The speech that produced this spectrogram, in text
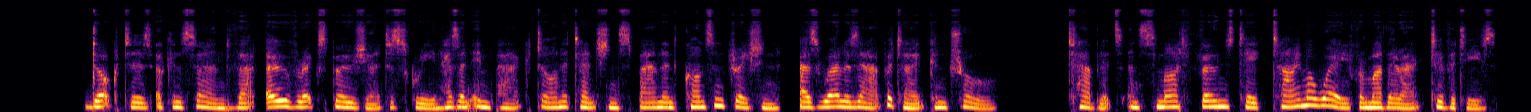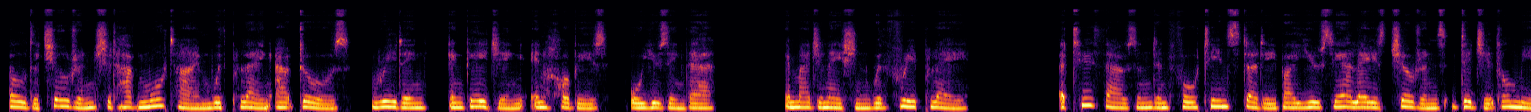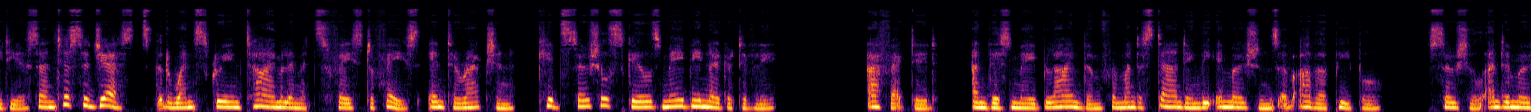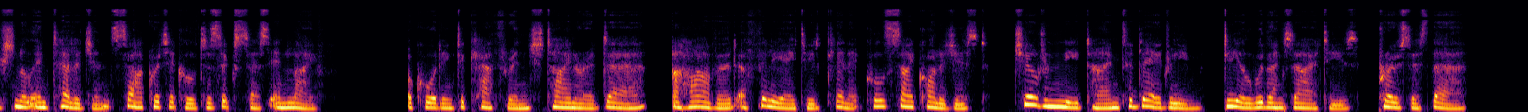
Doctors are concerned that overexposure to screen has an impact on attention span and concentration, as well as appetite control. Tablets and smartphones take time away from other activities. Older children should have more time with playing outdoors, reading, engaging in hobbies, or using their imagination with free play. A 2014 study by UCLA's Children's Digital Media Center suggests that when screen time limits face-to-face interaction, kids' social skills may be negatively affected, and this may blind them from understanding the emotions of other people. Social and emotional intelligence are critical to success in life. According to Catherine Steiner Adair, a Harvard-affiliated clinical psychologist, children need time to daydream, deal with anxieties, process their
